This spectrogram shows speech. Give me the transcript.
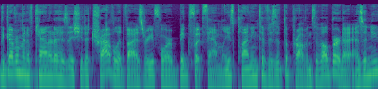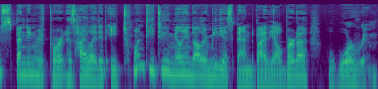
The Government of Canada has issued a travel advisory for Bigfoot families planning to visit the province of Alberta, as a new spending report has highlighted a $22 million media spend by the Alberta War Room.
